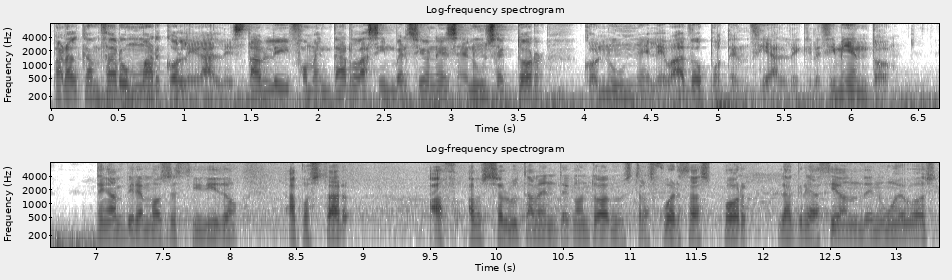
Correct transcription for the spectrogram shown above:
para alcanzar un marco legal estable y fomentar las inversiones en un sector con un elevado potencial de crecimiento. En Ampier hemos decidido apostar absolutamente con todas nuestras fuerzas por la creación de nuevos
